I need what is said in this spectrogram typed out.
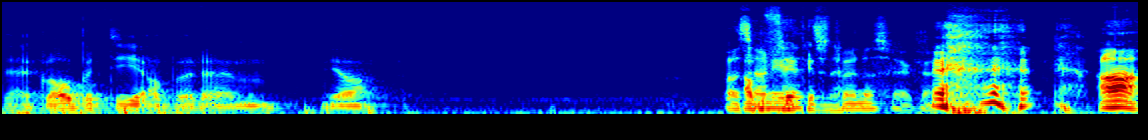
der glaubt die, aber ähm, ja. Was soll ich jetzt sagen? ah,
